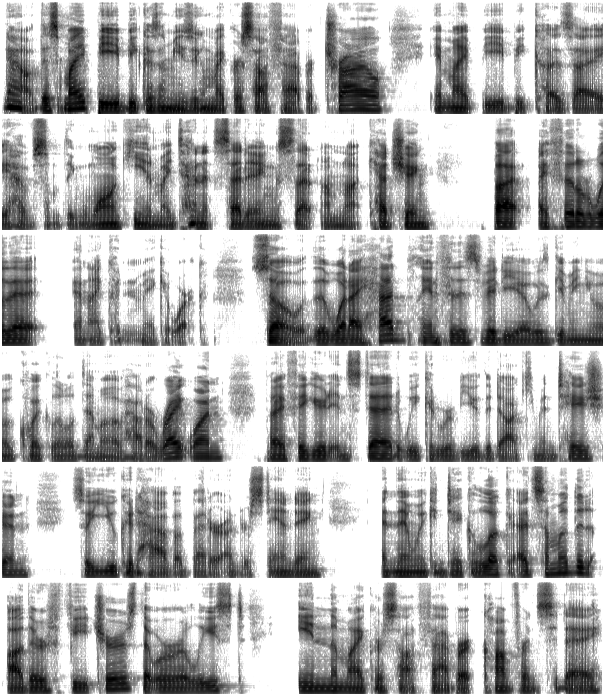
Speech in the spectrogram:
Now, this might be because I'm using a Microsoft Fabric trial. It might be because I have something wonky in my tenant settings that I'm not catching, but I fiddled with it and I couldn't make it work. So, the, what I had planned for this video was giving you a quick little demo of how to write one, but I figured instead we could review the documentation so you could have a better understanding and then we can take a look at some of the other features that were released in the Microsoft Fabric conference today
